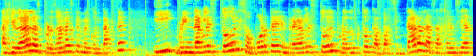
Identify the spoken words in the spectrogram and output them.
ayudar a las personas que me contacten y brindarles todo el soporte, entregarles todo el producto, capacitar a las agencias,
